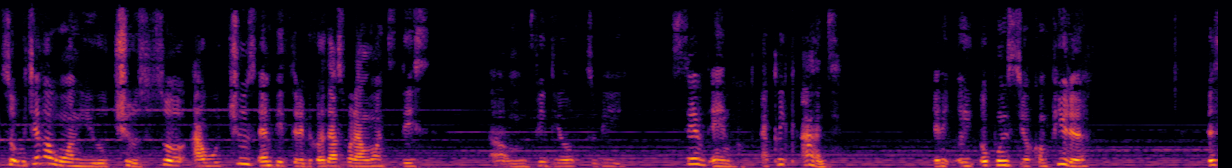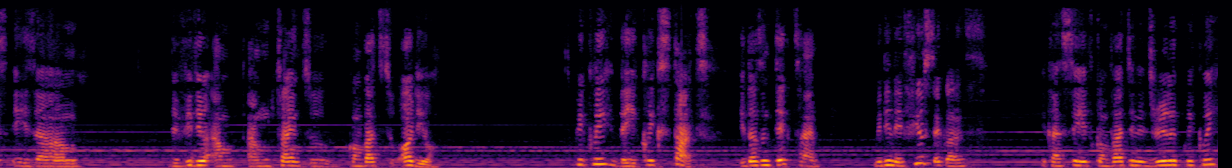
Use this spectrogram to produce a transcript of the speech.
So whichever one you choose. So I will choose MP3 because that's what I want this um, video to be saved in. I click add and it, it opens your computer. This is um, the video I'm, I'm trying to convert to audio. Quickly, then you click start. It doesn't take time. Within a few seconds, you can see it converting it really quickly.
